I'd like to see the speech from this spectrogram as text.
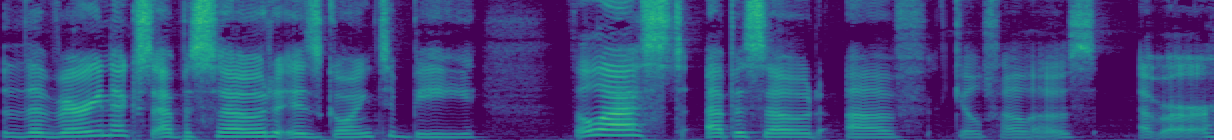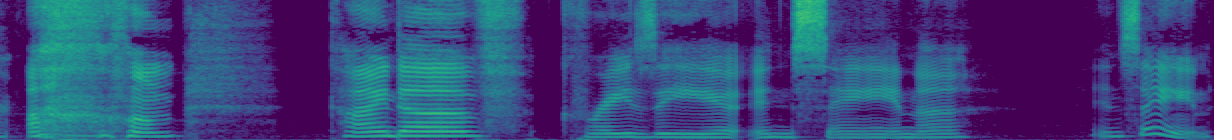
the very next episode is going to be the last episode of Guildfellows ever. Um, kind of crazy, insane, insane.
